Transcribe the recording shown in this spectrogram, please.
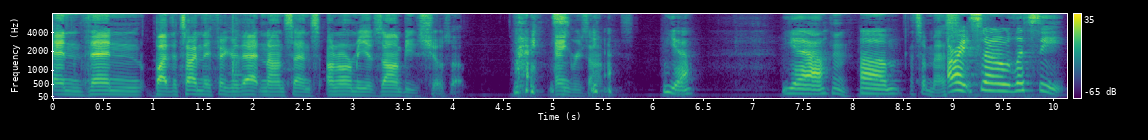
and then by the time they figure that nonsense, an army of zombies shows up, Right. angry zombies. Yeah. Yeah. Um. That's a mess. All right. So let's see.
